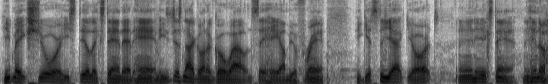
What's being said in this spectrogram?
he makes sure he still extend that hand. He's just not going to go out and say, hey, I'm your friend. He gets the YAC yards and he extend, you know,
